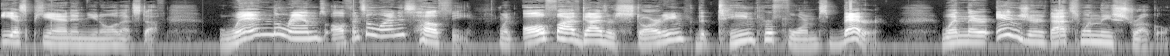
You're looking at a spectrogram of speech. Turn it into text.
ESPN and you know all that stuff. When the Rams' offensive line is healthy, when all five guys are starting, the team performs better. When they're injured, that's when they struggle.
